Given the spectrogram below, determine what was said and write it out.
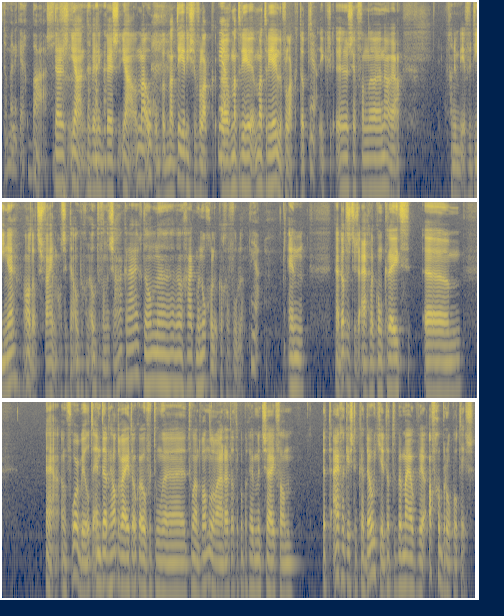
Dan ben ik echt baas. daar is, ja, daar ben ik best, ja, maar ook op het materische vlak, Ja. eh, of materie- materiële vlak. Dat Ja. ik eh, zeg van, eh, nou ja, ga nu meer verdienen. Oh, dat is fijn. Maar als ik dan ook nog een auto van de zaak krijg, dan, eh, dan ga ik me nog gelukkiger voelen. Ja. En nou, dat is dus eigenlijk concreet ehm, nou ja, een voorbeeld. En daar hadden wij het ook over toen we, toen we aan het wandelen waren. Dat ik op een gegeven moment zei van... Het, eigenlijk is het een cadeautje dat het bij mij ook weer afgebrokkeld is.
